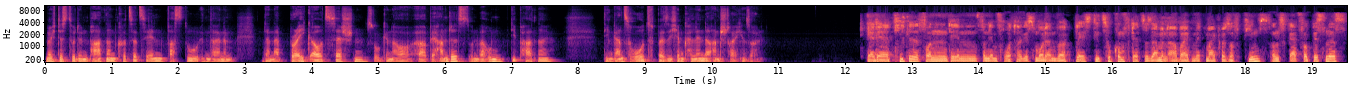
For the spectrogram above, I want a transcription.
möchtest du den Partnern kurz erzählen, was du in deinem in deiner Breakout-Session so genau äh, behandelst und warum die Partner den ganz rot bei sich im Kalender anstreichen sollen. Ja, der Titel von dem, von dem Vortrag ist Modern Workplace, die Zukunft der Zusammenarbeit mit Microsoft Teams und Skype for Business.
